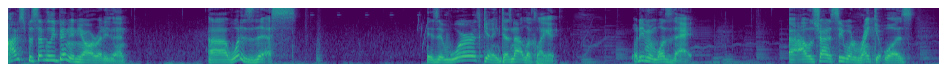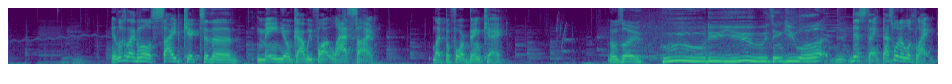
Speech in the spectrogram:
I've specifically been in here already then. Uh, what is this? Is it worth getting? Does not look like it. What even was that? Uh, I was trying to see what rank it was. It looked like a little sidekick to the main yokai we fought last time. Like before Benkei. I was like, who do you think you are? This thing, that's what it looked like.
